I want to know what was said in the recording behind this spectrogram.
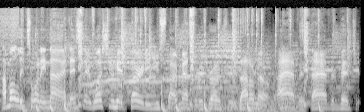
I'm only 29. They say once you hit 30, you start messing with groceries. I don't know. I haven't. I haven't ventured.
